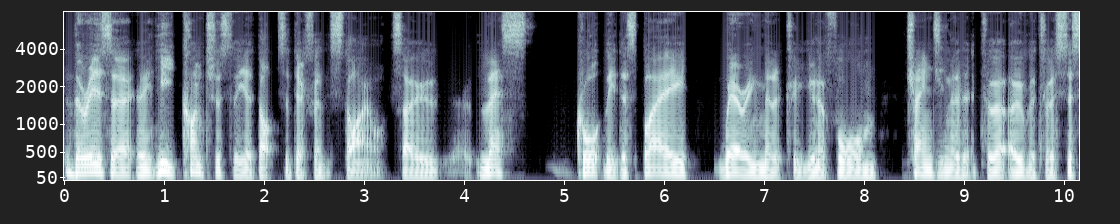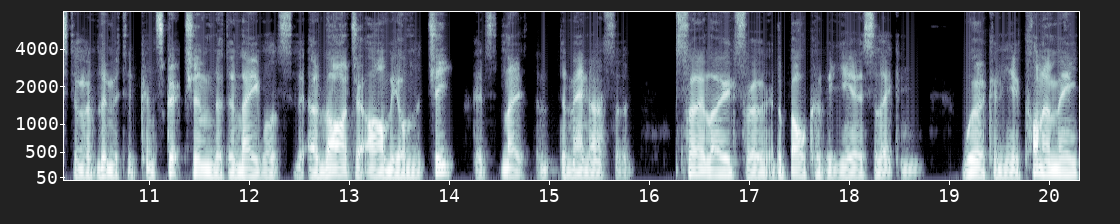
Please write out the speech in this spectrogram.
there is a, he consciously adopts a different style. So uh, less courtly display, wearing military uniform, changing it to, over to a system of limited conscription that enables a larger army on the cheap because the men are sort of furloughed for the bulk of the year so they can work in the economy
